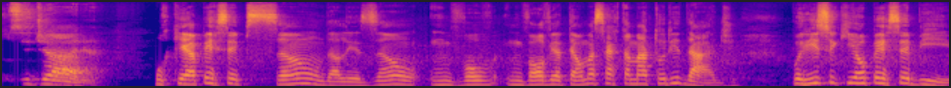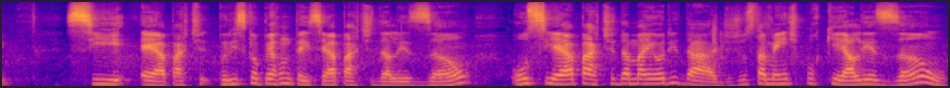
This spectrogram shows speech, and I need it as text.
subsidiária. Porque a percepção da lesão envolve, envolve até uma certa maturidade. Por isso que eu percebi se é a partir. Por isso que eu perguntei se é a partir da lesão ou se é a partir da maioridade. Justamente porque a lesão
